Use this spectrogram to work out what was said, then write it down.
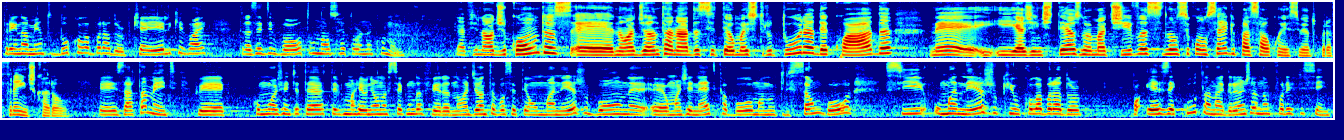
treinamento do colaborador, porque é ele que vai trazer de volta o nosso retorno econômico. Afinal de contas, é, não adianta nada se ter uma estrutura adequada né, e, e, a gente ter as normativas se não se consegue passar o conhecimento para frente, Carol? É, exatamente. É, como a gente até teve uma reunião na segunda-feira, não adianta você ter um manejo bom, né, é, uma genética boa, uma nutrição boa, se o manejo que o colaborador executa na granja não for eficiente.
